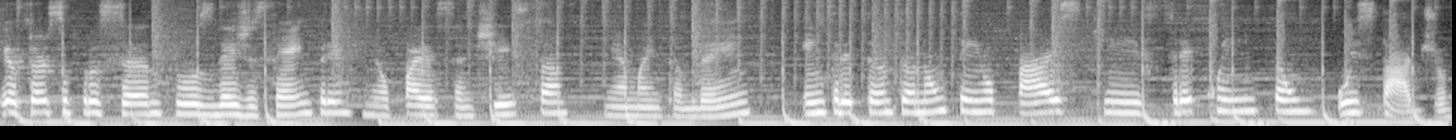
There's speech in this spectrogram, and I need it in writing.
Eu torço pro Santos desde sempre. Meu pai é santista, minha mãe também. Entretanto, eu não tenho pais que frequentam o estádio.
